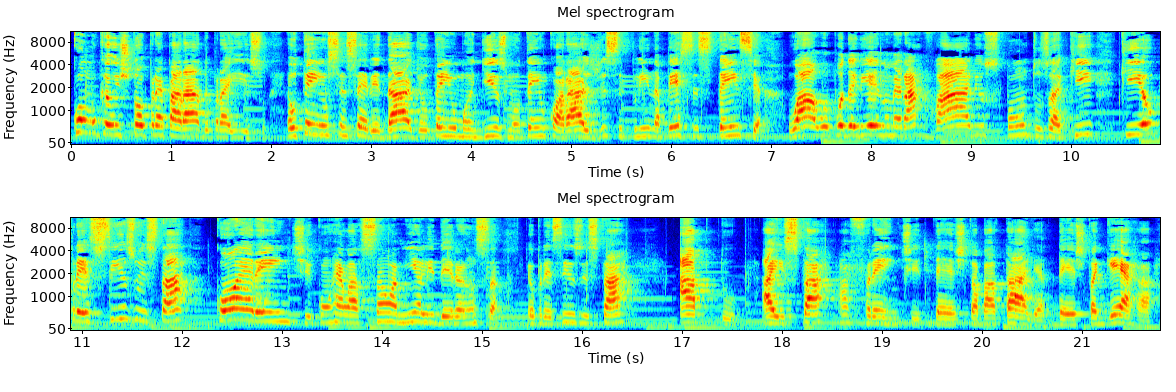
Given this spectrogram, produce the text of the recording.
Como que eu estou preparado para isso? Eu tenho sinceridade, eu tenho humanismo, eu tenho coragem, disciplina, persistência. Uau, eu poderia enumerar vários pontos aqui que eu preciso estar coerente com relação à minha liderança. Eu preciso estar apto a estar à frente desta batalha, desta guerra.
